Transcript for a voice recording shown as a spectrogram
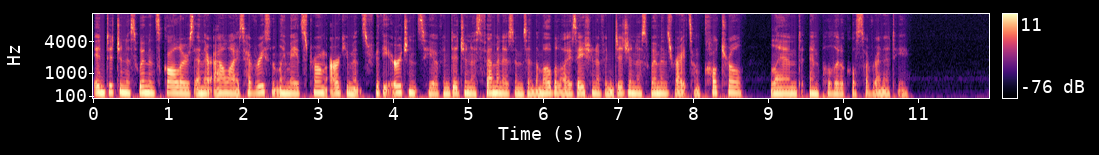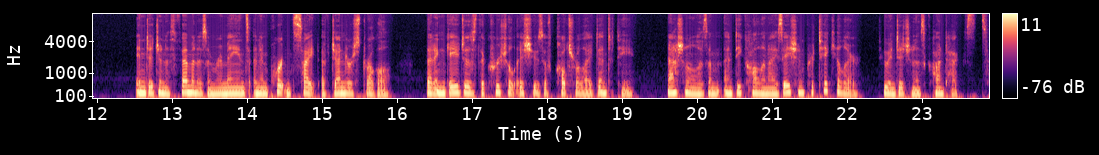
Indigenous women scholars and their allies have recently made strong arguments for the urgency of Indigenous feminisms and the mobilization of Indigenous women's rights on cultural, land, and political sovereignty. Indigenous feminism remains an important site of gender struggle that engages the crucial issues of cultural identity, nationalism, and decolonization particular to Indigenous contexts.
